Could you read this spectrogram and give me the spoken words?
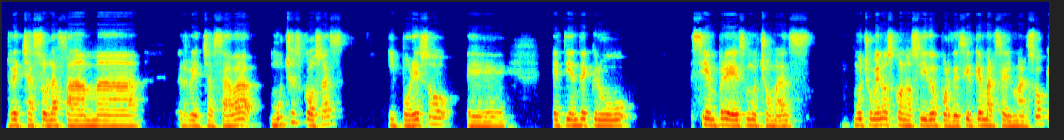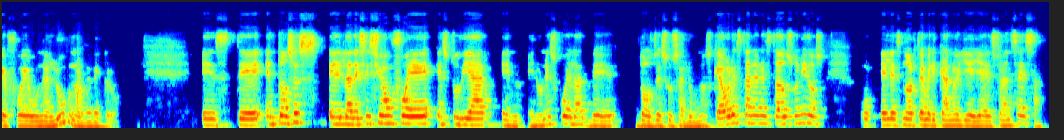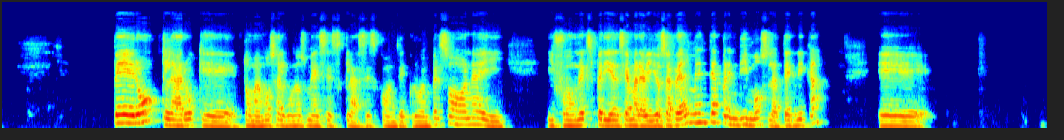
Rechazó la fama, rechazaba muchas cosas y por eso eh, Etienne de Cruz siempre es mucho más, mucho menos conocido por decir que Marcel Marceau, que fue un alumno de De Cruz. Este, entonces, eh, la decisión fue estudiar en, en, una escuela de dos de sus alumnos, que ahora están en Estados Unidos. Él es norteamericano y ella es francesa. Pero claro que tomamos algunos meses clases con De Cruz en persona y, y fue una experiencia maravillosa. Realmente aprendimos la técnica eh,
